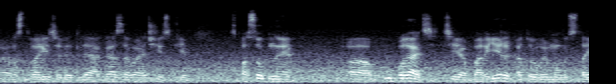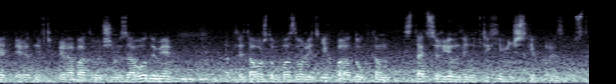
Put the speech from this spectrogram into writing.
э, растворители для газовой очистки, способны э, убрать те барьеры, которые могут стоять перед нефтеперерабатывающими заводами, э, для того, чтобы позволить их продуктам стать сырьем для нефтехимических производств.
